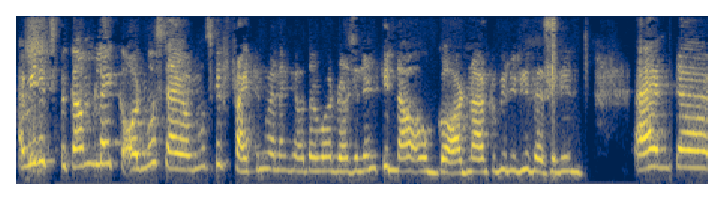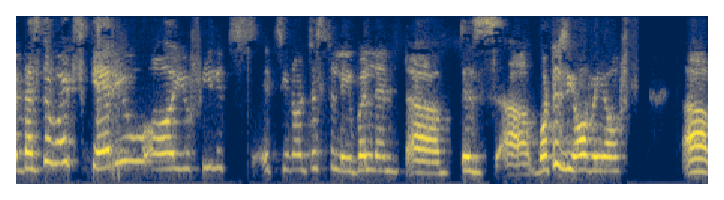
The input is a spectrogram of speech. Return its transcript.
I mean it's become like almost i almost get frightened when i hear the word resilient now oh god now i have to be really resilient and uh, does the word scare you, or you feel it's it's you know just a label? And uh, is uh, what is your way of uh,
